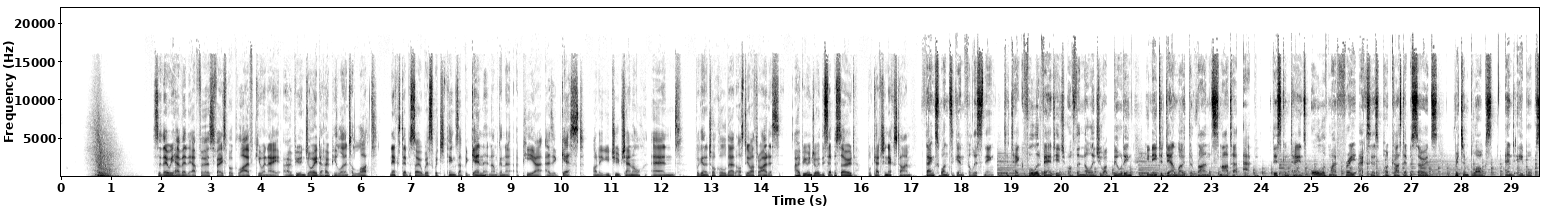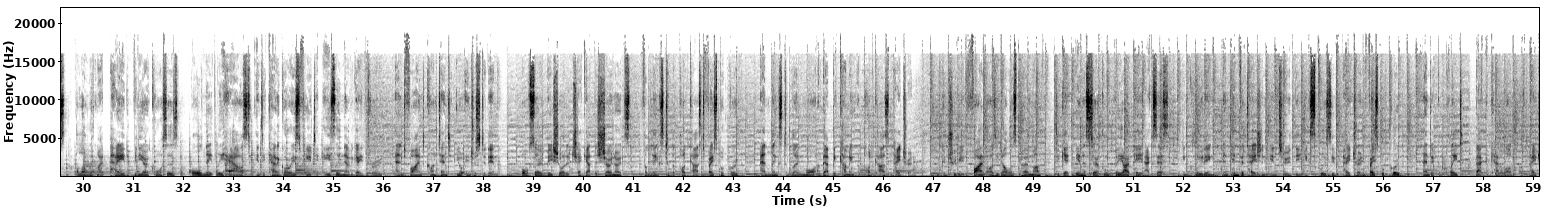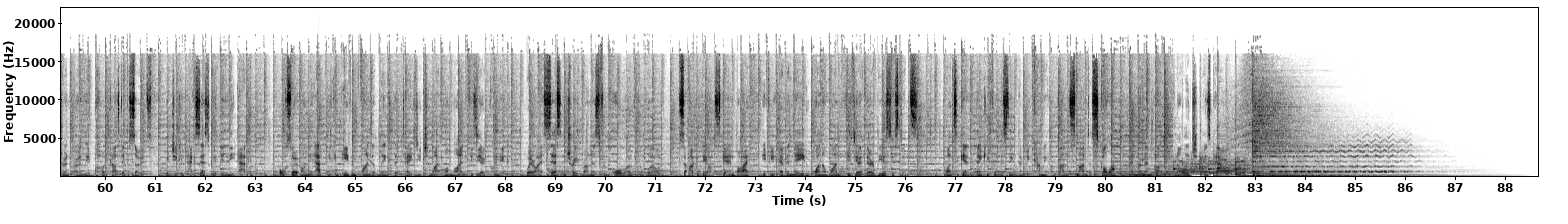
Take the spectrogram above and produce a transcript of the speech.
So there we have it, our first Facebook Live Q&A. I hope you enjoyed. I hope you learned a lot. Next episode, we're switching things up again, and I'm going to appear as a guest on a YouTube channel, and we're going to talk all about osteoarthritis. I hope you enjoyed this episode. We'll catch you next time. Thanks once again for listening. To take full advantage of the knowledge you are building, you need to download the Run Smarter app. This contains all of my free access podcast episodes, written blogs, and ebooks, along with my paid video courses, all neatly housed into categories for you to easily navigate through and find content you're interested in. Also, be sure to check out the show notes for links to the podcast Facebook group and links to learn more about becoming a podcast patron who contribute 5 Aussie dollars per month to get Inner Circle VIP access, including an invitation into the exclusive patron Facebook group and a complete back catalogue of patron only podcast episodes, which you can access within the app. Also, on the app, you can even find a link that takes you to my online physio clinic where I assess and treat runners from all over the world so I can be on standby if you ever need one on one physiotherapy assistance. Once again, thank you for listening and becoming a Run Smarter scholar. And remember, knowledge is power.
